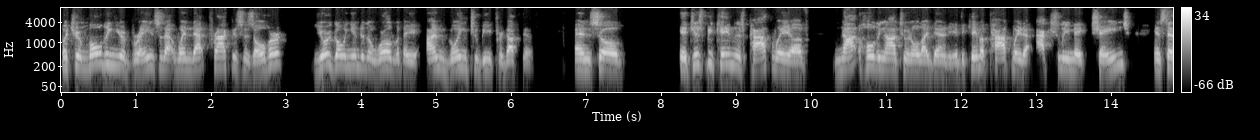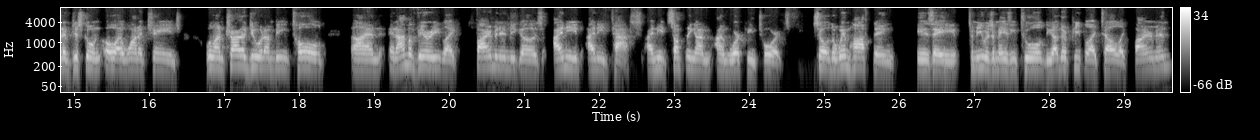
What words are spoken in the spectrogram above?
but you're molding your brain so that when that practice is over, you're going into the world with a i'm going to be productive. And so it just became this pathway of not holding on to an old identity. It became a pathway to actually make change instead of just going oh i want to change. Well i'm trying to do what i'm being told uh, and and i'm a very like fireman in me goes i need i need tasks. I need something i'm i'm working towards. So the wim hof thing is a to me was amazing tool. The other people i tell like firemen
